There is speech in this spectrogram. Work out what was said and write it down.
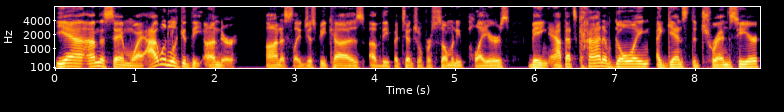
Yeah, I'm the same way. I would look at the under, honestly, just because of the potential for so many players being out. That's kind of going against the trends here.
